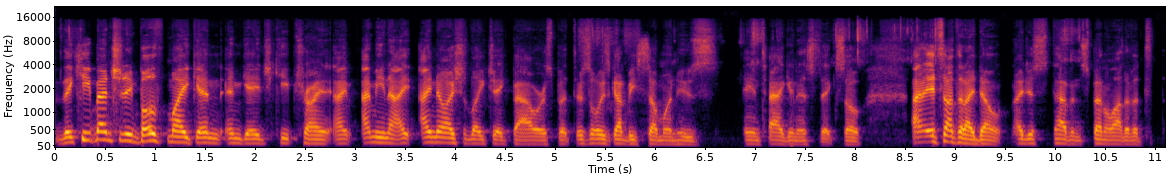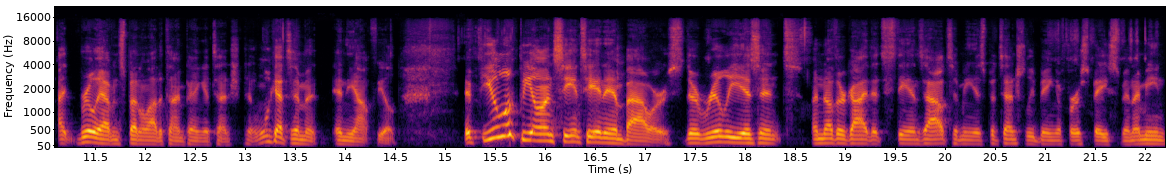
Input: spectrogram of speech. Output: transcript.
they keep mentioning both Mike and and Gage keep trying. I I mean I I know I should like Jake Bauers, but there's always got to be someone who's antagonistic. So I, it's not that I don't. I just haven't spent a lot of it. I really haven't spent a lot of time paying attention to him. We'll get to him in, in the outfield. If you look beyond Santana and M. Bauers, there really isn't another guy that stands out to me as potentially being a first baseman. I mean,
